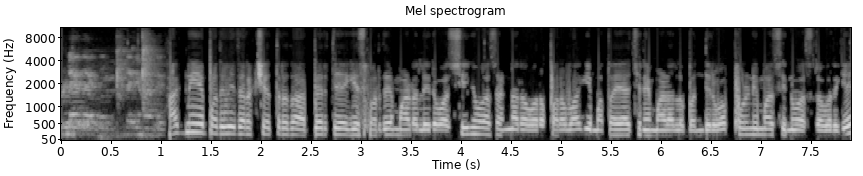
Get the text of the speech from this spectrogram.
ಒಳ್ಳೆಯದಾಗಿ ಧನ್ಯವಾದ ಆಗ್ನೇಯ ಪದವೀಧರ ಕ್ಷೇತ್ರದ ಅಭ್ಯರ್ಥಿಯಾಗಿ ಸ್ಪರ್ಧೆ ಮಾಡಲಿರುವ ಶ್ರೀನಿವಾಸ್ ಅಣ್ಣರವರ ಪರವಾಗಿ ಮತಯಾಚನೆ ಮಾಡಲು ಬಂದಿರುವ ಪೂರ್ಣಿಮಾ ಶ್ರೀನಿವಾಸ್ ರವರಿಗೆ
